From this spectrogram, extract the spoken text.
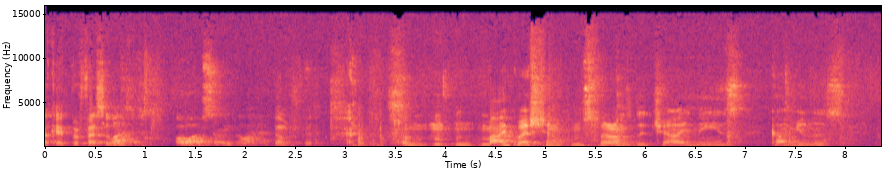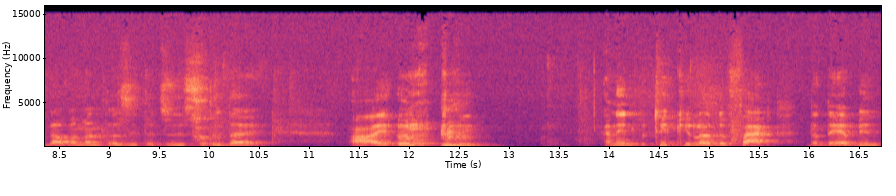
Okay, Professor. Well, just- Oh, I'm sorry, go ahead. Go. Um, My question concerns the Chinese communist government as it exists today. I, and in particular, the fact that they have been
